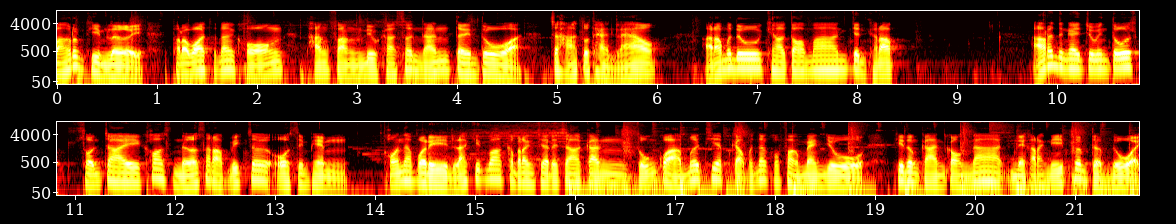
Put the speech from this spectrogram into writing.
มาร่วมทีมเลย เพราะว่าทางด้านของทางฝั่งนิวคาสเซิลนั้นเตรียมตัวจะหาตัวแทนแล้ว เรามาดูข่าวต่อมากันครับ เอาละยังไงจูเวนตุสสนใจข้อเสนอสำหรับวิกเตอร์โอซิมเพมของนาโปลีและคิดว่ากำลังเจรจากันสูงกว่าเมื่อเทียบกับบรรด้านของฝั่งแมนยูที่ต้องการกองหน้าในครั้งนี้เพิ่มเติมด้วย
